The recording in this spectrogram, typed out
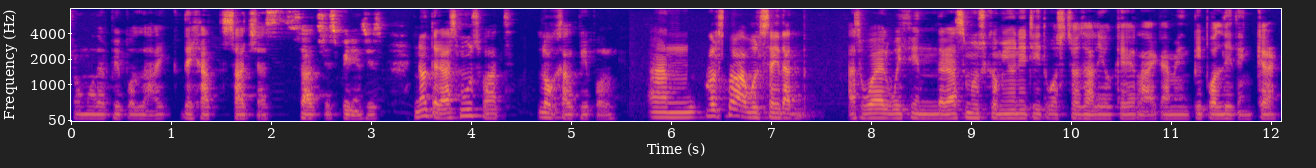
from other people. Like they had such as such experiences, not Erasmus, but local people. And also, I would say that as well within the Erasmus community, it was totally okay. Like I mean, people didn't care.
